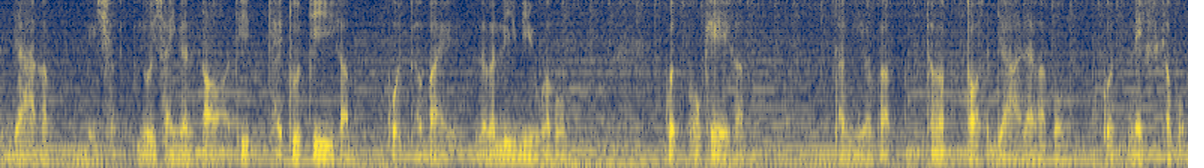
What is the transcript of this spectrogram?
สัญญาครับ โดยใช้เงินต่อที่ใช้ตัว G ครับกดเข้าไปแล้วก็ renew ครับผม กดโอเคครับเท่านี้ก็กับเท่ากับต่อสัญญาแล้วครับผมกด next ครับผม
